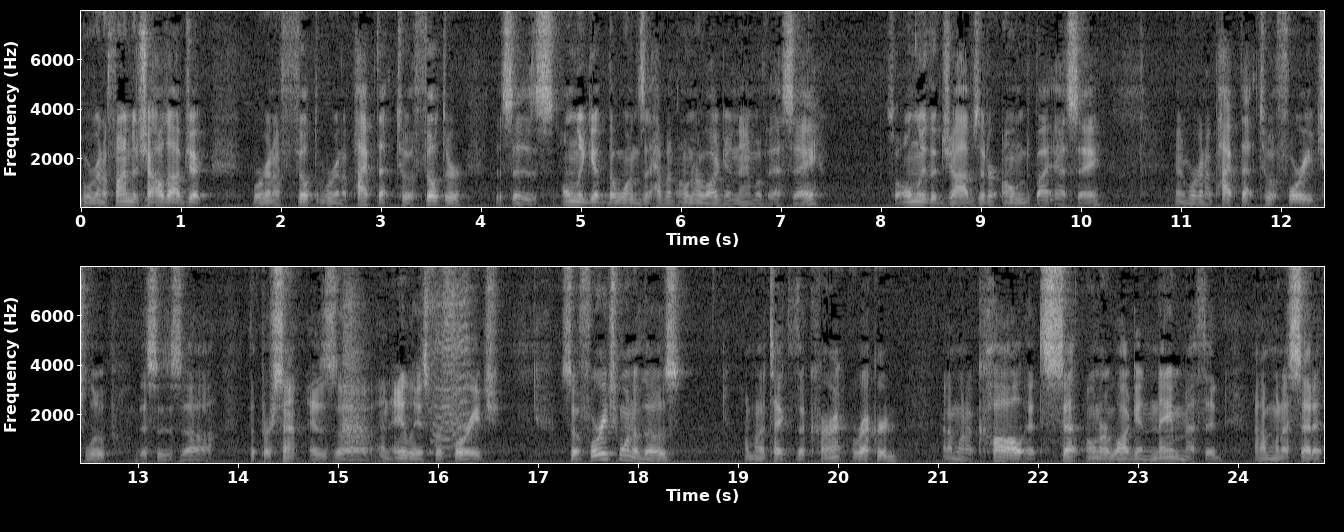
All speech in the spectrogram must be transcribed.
We're going to find a child object. We're going to filter. We're going to pipe that to a filter that says only get the ones that have an owner login name of SA. So only the jobs that are owned by SA. And we're going to pipe that to a for each loop. This is uh, the percent is uh, an alias for for each. So for each one of those, I'm going to take the current record and I'm going to call its set owner login name method and I'm going to set it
